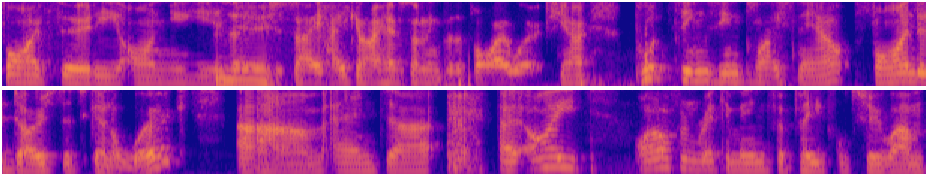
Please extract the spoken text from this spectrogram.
5:30 on New Year's Eve to say, "Hey, can I have something for the fireworks?" You know, put things in place now. Find a dose that's going to work. Um, and uh, I I often recommend for people to um,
